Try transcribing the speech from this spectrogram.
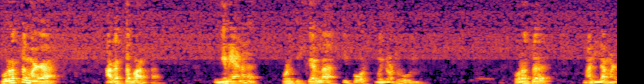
പുറത്ത് മഴ അകത്ത വാർത്ത. ഇങ്ങനെയാണ് പൊളിറ്റിക്സ് കേരള ഇപ്പോൾ മുന്നോട്ട് പോകുന്നത്. പുറത്ത് നല്ല മഴ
